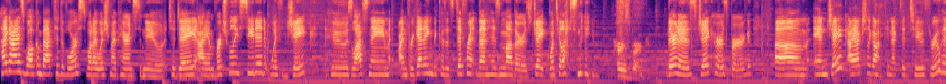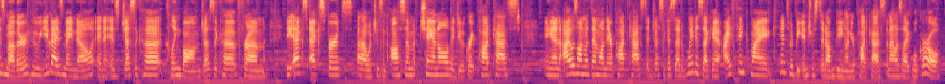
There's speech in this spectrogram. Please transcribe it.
Hi, guys. Welcome back to Divorce What I Wish My Parents Knew. Today, I am virtually seated with Jake, whose last name I'm forgetting because it's different than his mother's. Jake, what's your last name? Herzberg. There it is, Jake Herzberg. Um, and Jake, I actually got connected to through his mother, who you guys may know, and it is Jessica Klingbaum. Jessica from The Ex Experts, uh, which is an awesome channel. They do a great podcast. And I was on with them on their podcast, and Jessica said, Wait a second, I think my kids would be interested on being on your podcast. And I was like, Well, girl,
